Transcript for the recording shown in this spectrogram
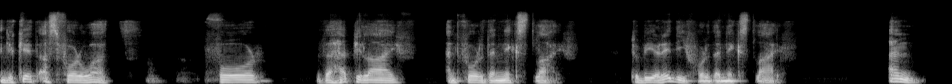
Educate us for what? For the happy life and for the next life. To be ready for the next life. And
